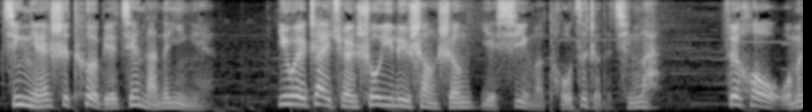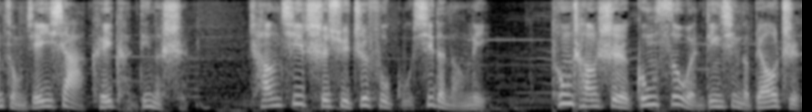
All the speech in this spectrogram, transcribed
今年是特别艰难的一年，因为债券收益率上升也吸引了投资者的青睐。最后，我们总结一下，可以肯定的是，长期持续支付股息的能力，通常是公司稳定性的标志。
